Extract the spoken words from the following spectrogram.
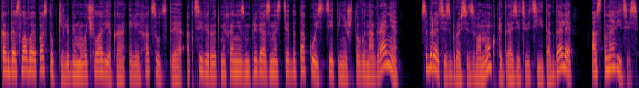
Когда слова и поступки любимого человека или их отсутствие активируют механизм привязанности до такой степени, что вы на грани, собираетесь бросить звонок, пригрозить уйти и так далее, остановитесь.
